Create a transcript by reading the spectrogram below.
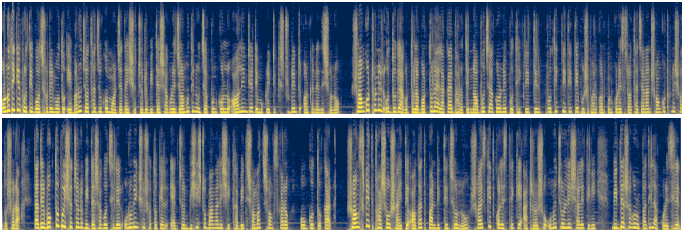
অন্যদিকে প্রতি বছরের মতো এবারও যথাযোগ্য মর্যাদা ঈশ্বরচন্দ্র বিদ্যাসাগরের জন্মদিন উদযাপন করল অল ইন্ডিয়া ডেমোক্রেটিক স্টুডেন্ট অর্গানাইজেশনও। সংগঠনের উদ্যোগে আগরতলা বর্তলা এলাকায় ভারতের নবজাগরণের পথিকৃতের প্রতিকৃতিতে পুষ্পার্ঘ অর্পণ করে শ্রদ্ধা জানান সংগঠনের সদস্যরা। তাদের বক্তব্য ঈশ্বরচন্দ্র বিদ্যাসাগর ছিলেন ঊনবিংশ শতকের একজন বিশিষ্ট বাঙালি শিক্ষাবিদ, সমাজ সংস্কারক ও গদ্যকার। সংস্কৃত ভাষা ও সাহিত্যে অগাধ পাণ্ডিত্যের জন্য সংস্কৃত কলেজ থেকে আঠারোশো উনচল্লিশ সালে তিনি বিদ্যাসাগর উপাধি লাভ করেছিলেন।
